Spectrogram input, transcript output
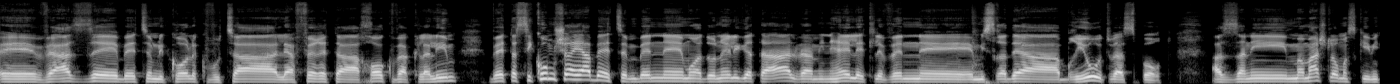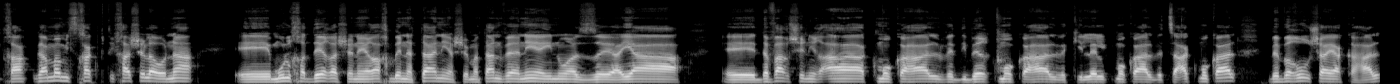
אה, ואז אה, בעצם לקרוא לקבוצה להפר את החוק והכללים, ואת הסיכום שהיה בעצם בין אה, מועדוני ליגת העל והמינהלת לבין משרדי הבריאות והספורט. אז אני ממש לא מסכים איתך. גם במשחק פתיחה של העונה מול חדרה שנערך בנתניה, שמתן ואני היינו, אז היה... אה, דבר שנראה כמו קהל ודיבר כמו קהל וקילל כמו קהל וצעק כמו קהל וברור שהיה קהל.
